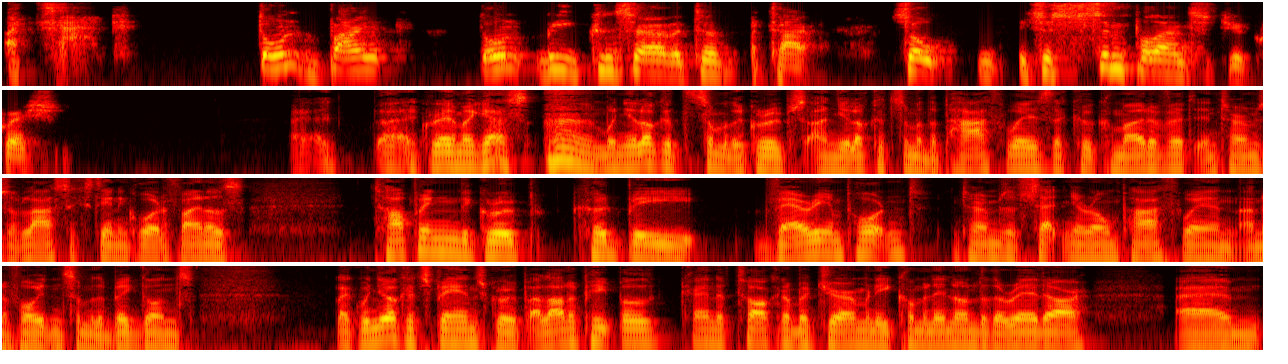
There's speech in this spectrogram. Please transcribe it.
attack. Don't bank, don't be conservative, attack. So it's a simple answer to your question. Uh, uh, Graham, I guess when you look at some of the groups and you look at some of the pathways that could come out of it in terms of last 16 and quarterfinals, topping the group could be very important in terms of setting your own pathway and, and avoiding some of the big guns like when you look at Spain's group, a lot of people kind of talking about Germany coming in under the radar. Um,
